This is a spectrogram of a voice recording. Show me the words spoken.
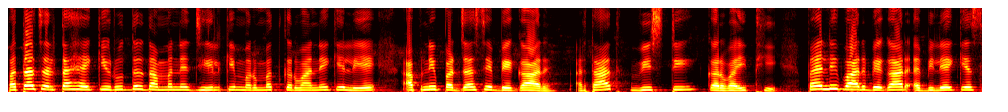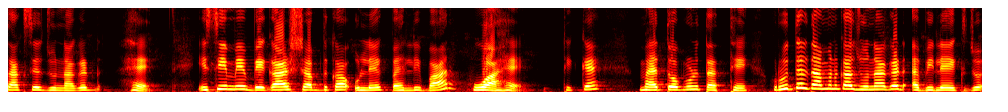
पता चलता है कि रुद्रदामन ने झील की मरम्मत करवाने के लिए अपनी प्रजा से बेगार अर्थात विष्टि करवाई थी। पहली बार बेगार अभिलेख के साक्ष्य जूनागढ़ है। इसी में बेगार शब्द का उल्लेख पहली बार हुआ है। ठीक है? महत्वपूर्ण तथ्य। रुद्र दामन का जूनागढ़ अभिलेख, जो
